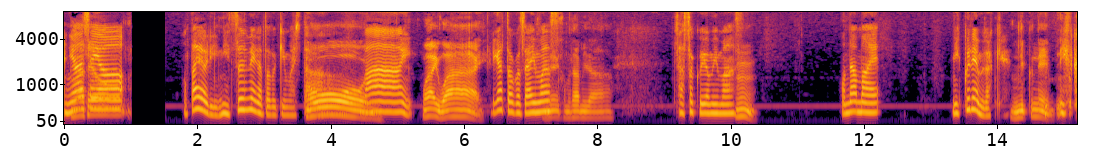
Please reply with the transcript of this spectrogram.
안녕하세요。お便り2通目が届きました。おー。わーい。 와이, 와이. ありがとうございます。 네, 감사합니다. 早速読みます。 음, お名前。ニックネームだっけ 닉네임. ニック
